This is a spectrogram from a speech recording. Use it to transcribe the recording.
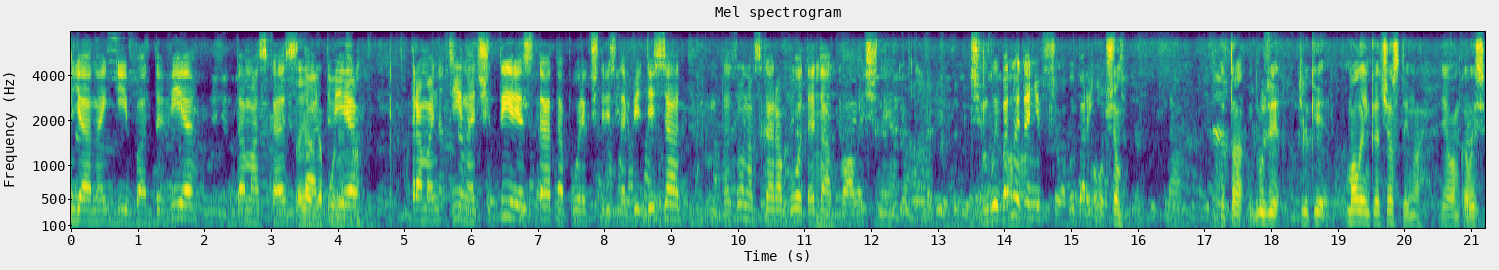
Я нагиба 2. Дамасская сталь 2. японец, Трамантина 400, топорик 450, ну, это зоновская работа, это обвалочные. В общем, выбор, ну Ага. это не все, выбор есть. В общем, да. Це, друзі, тільки маленька частина. Я вам колись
